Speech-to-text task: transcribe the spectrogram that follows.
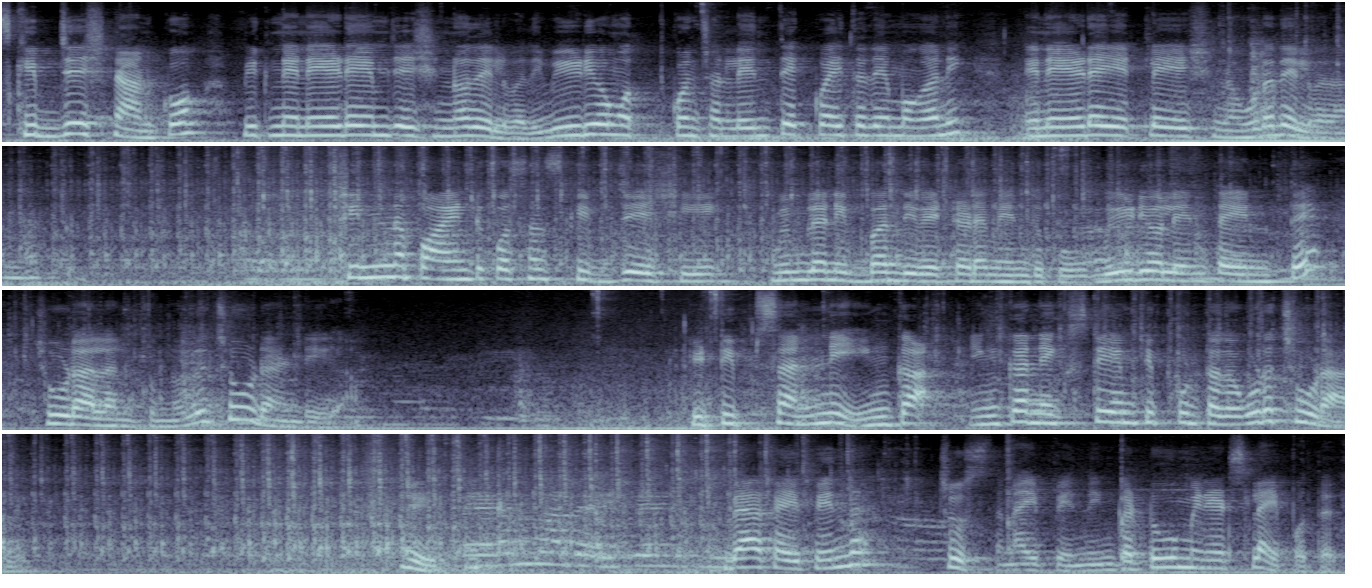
స్కిప్ చేసిన అనుకో మీకు నేను ఏడ ఏం చేసినో తెలియదు. వీడియో మొత్తం కొంచెం లెంత్ ఎక్కువ అవుతుందేమో కానీ నేను ఏడ ఎట్లా చేసినో కూడా తెలియదు అన్నట్టు. చిన్న పాయింట్ కోసం స్కిప్ చేసి మిమ్మల్ని ఇబ్బంది పెట్టడం ఎందుకు? వీడియో లెంత్ అయితే చూడాలనుకున్న వాళ్ళు చూడండి ఇక. ఈ టిప్స్ అన్నీ ఇంకా ఇంకా నెక్స్ట్ ఏం టిప్ ఉంటుందో కూడా చూడాలి. బ్యాక్ అయిపోయిందా? చూస్తాను అయిపోయింది. ఇంకా టూ మినిట్స్లో అయిపోతుంది.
